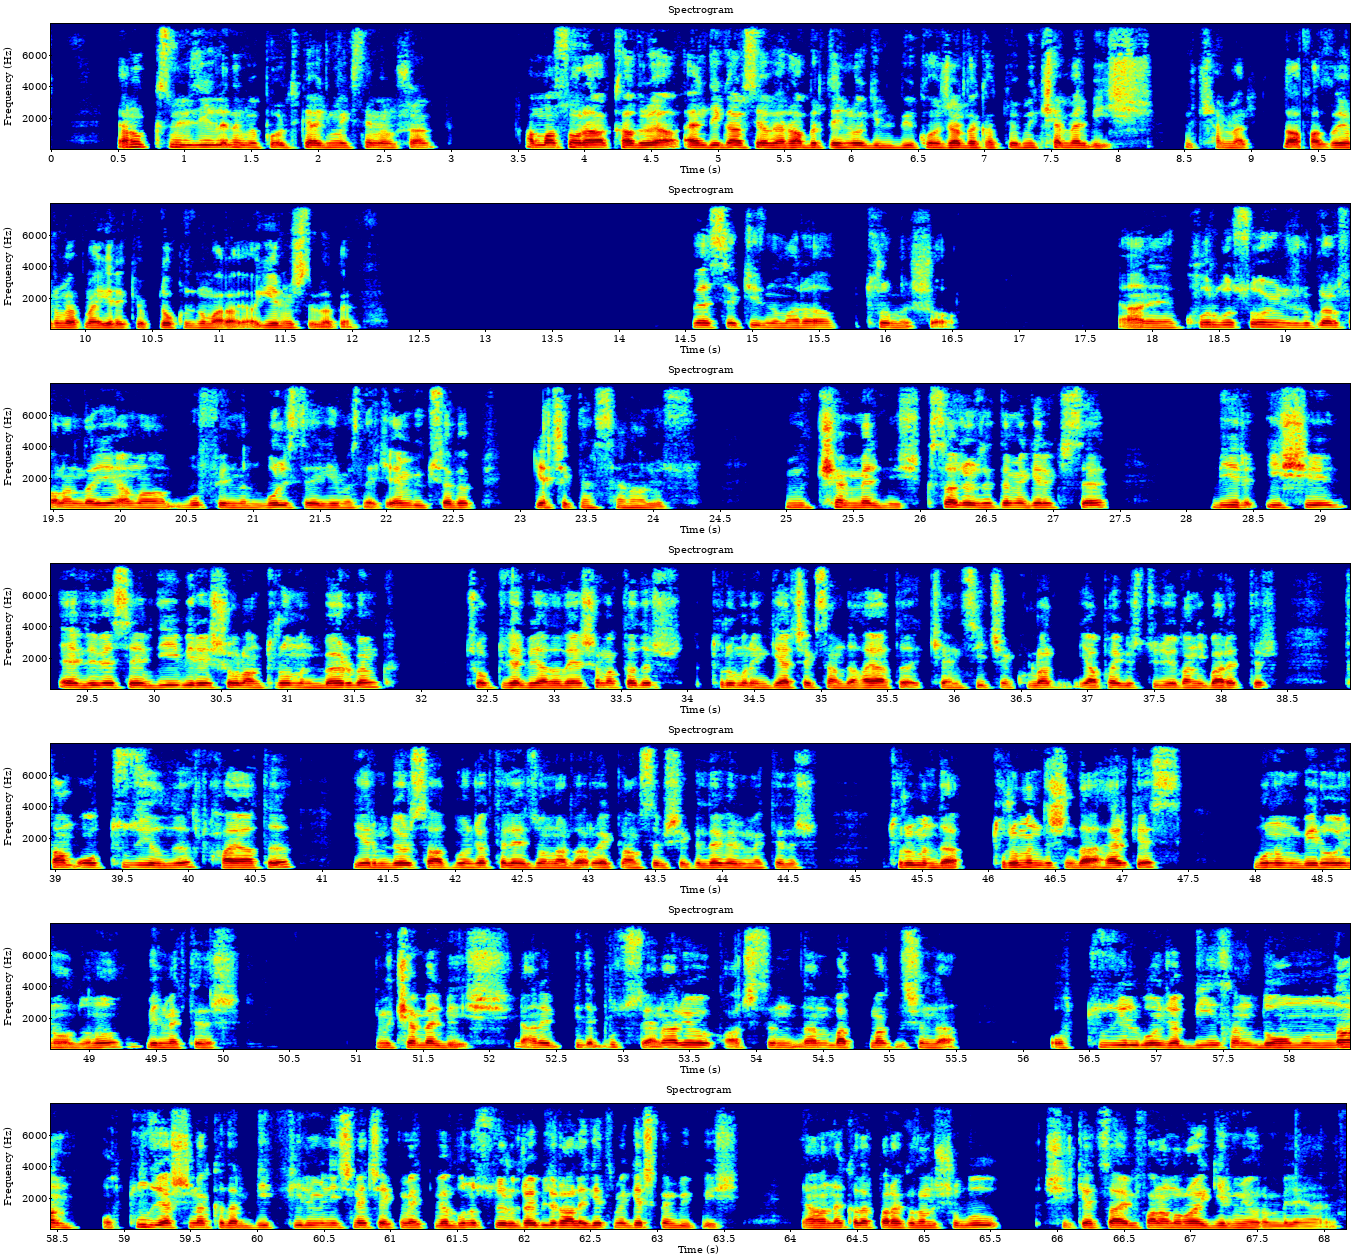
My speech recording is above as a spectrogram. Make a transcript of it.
Yani o kısmı bizi ilgilendirmiyor. Politikaya girmek istemiyorum şu an. Ama sonra kadroya Andy Garcia ve Robert De Niro gibi büyük oyuncular da katıyor. Mükemmel bir iş. Mükemmel. Daha fazla yorum yapmaya gerek yok. 9 numaraya girmiştir zaten. Ve 8 numara Truman Show. Yani kurgusu, oyunculukları falan da iyi ama bu filmin bu listeye girmesindeki en büyük sebep gerçekten senaryosu. Mükemmel bir iş. Kısaca özetlemek gerekirse bir işi, evi ve sevdiği bir eşi olan Truman Burbank çok güzel bir adada yaşamaktadır. Truman'ın gerçek sandığı hayatı kendisi için kurulan yapay bir stüdyodan ibarettir. Tam 30 yıldır hayatı 24 saat boyunca televizyonlarda reklamsız bir şekilde verilmektedir. Truman'da, Truman dışında herkes bunun bir oyun olduğunu bilmektedir. Mükemmel bir iş. Yani bir de bu senaryo açısından bakmak dışında 30 yıl boyunca bir insanın doğumundan 30 yaşına kadar bir filmin içine çekmek ve bunu sürdürebilir hale getirmek gerçekten büyük bir iş. Ya ne kadar para kazandı şu bu şirket sahibi falan oraya girmiyorum bile yani.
